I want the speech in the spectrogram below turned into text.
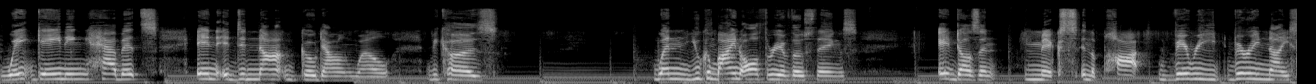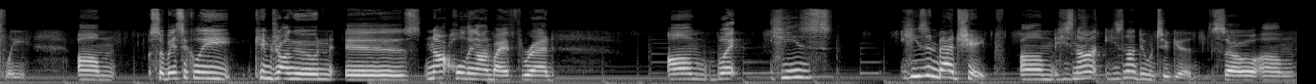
weight gaining habits, and it did not go down well because when you combine all three of those things, it doesn't mix in the pot very, very nicely. Um, so basically, Kim Jong Un is not holding on by a thread, um, but he's he's in bad shape. Um, he's not he's not doing too good. So um,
